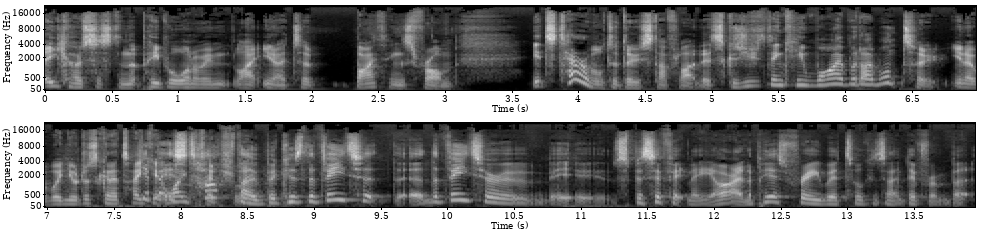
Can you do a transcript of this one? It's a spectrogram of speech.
ecosystem that people want to like you know to buy things from. It's terrible to do stuff like this because you're thinking, why would I want to? You know, when you're just going to take yeah, it but away it's tough though because the Vita, the, the Vita uh, specifically. All right, the PS3 we're talking something different, but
